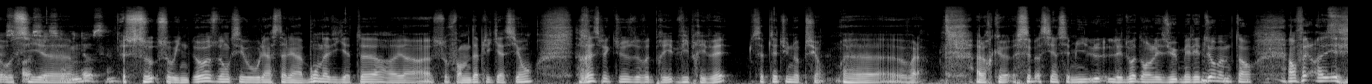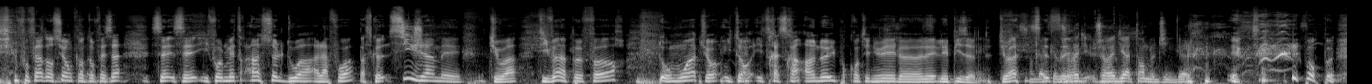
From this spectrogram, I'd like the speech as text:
aussi, sur Windows. Hein. sous Windows. Donc si vous voulez installer un bon navigateur sous forme d'application respectueuse de votre vie privée, c'est peut-être une option. Euh, voilà. Alors que Sébastien s'est mis les doigts dans les yeux, mais les deux en même temps. En fait, il faut faire attention quand on fait ça. il faut le mettre un seul doigt à la fois, parce que si jamais, tu vois, tu vas un peu fort, au moins, tu il, te restera un œil pour continuer l'épisode. Tu vois. J'aurais dû, attendre le jingle.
